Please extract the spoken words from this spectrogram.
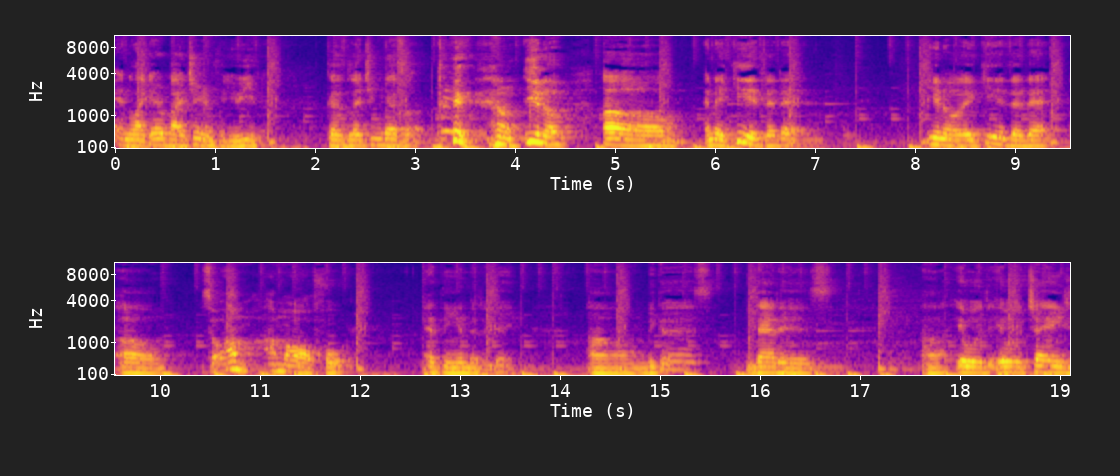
and like everybody cheering for you either, because let you mess up, you know. Um, and they kids at that, you know, they kids at that. Um, so I'm I'm all for it at the end of the day, um, because that is uh, it would it will change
